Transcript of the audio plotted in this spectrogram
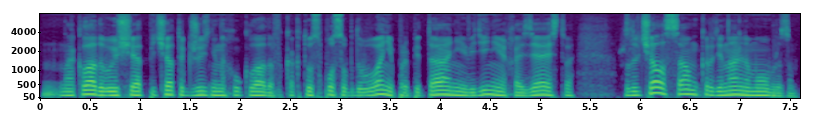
накладывающая отпечаток жизненных укладов, как то способ добывания пропитания, ведения хозяйства, различалась самым кардинальным образом.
